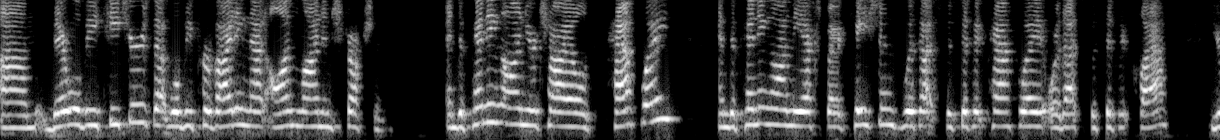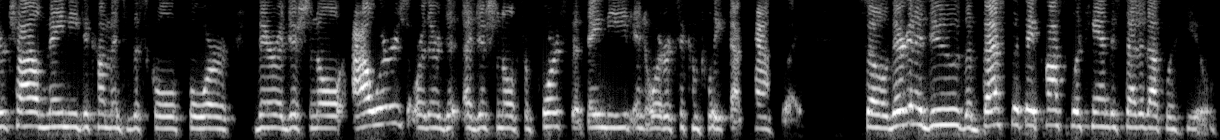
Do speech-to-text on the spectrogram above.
um, there will be teachers that will be providing that online instruction. And depending on your child's pathway and depending on the expectations with that specific pathway or that specific class, your child may need to come into the school for their additional hours or their additional supports that they need in order to complete that pathway. So they're going to do the best that they possibly can to set it up with you.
